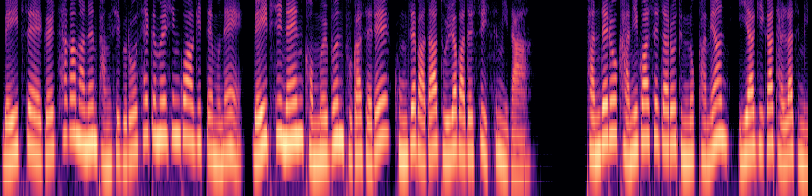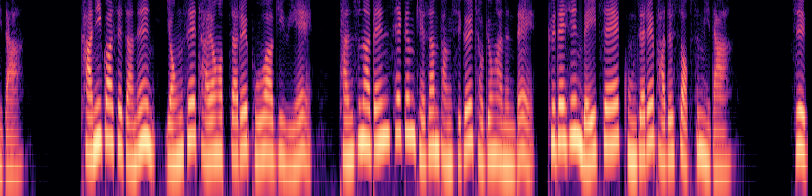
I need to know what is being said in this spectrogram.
매입세액을 차감하는 방식으로 세금을 신고하기 때문에 매입 시 낸 건물분 부가세를 공제받아 돌려받을 수 있습니다. 반대로 간이과세자로 등록하면 이야기가 달라집니다. 간이과세자는 영세 자영업자를 보호하기 위해 단순화된 세금 계산 방식을 적용하는데 그 대신 매입세액 공제를 받을 수 없습니다. 즉,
